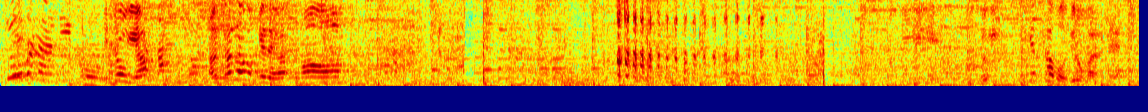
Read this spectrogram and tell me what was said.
이쪽은 아니고. 이쪽이요? 아, 찾아볼게, 내가. 고마워. 여기, 여기 시계탑 어디로 가야 돼?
